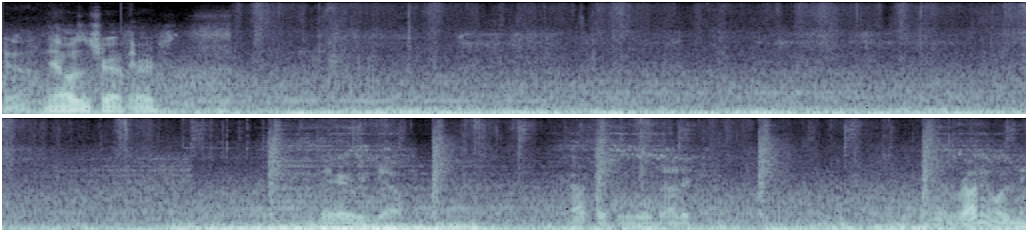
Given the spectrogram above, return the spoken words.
you know. Yeah, I wasn't sure at Yeah. first. Running with me.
